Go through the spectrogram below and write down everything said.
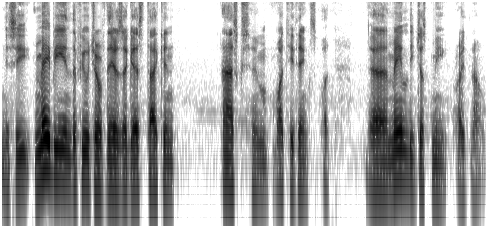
you see, maybe in the future, if there's a guest, I can ask him what he thinks, but uh, mainly just me right now.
